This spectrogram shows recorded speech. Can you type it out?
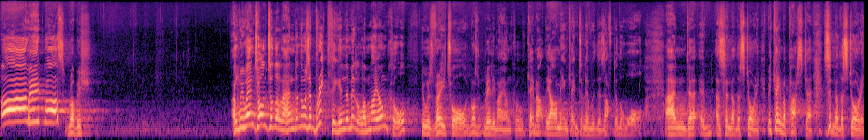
Oh, it was rubbish. And we went on to the land, and there was a brick thing in the middle. And my uncle, who was very tall, wasn't really my uncle, came out of the army and came to live with us after the war. And uh, that's another story. Became a pastor, that's another story.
